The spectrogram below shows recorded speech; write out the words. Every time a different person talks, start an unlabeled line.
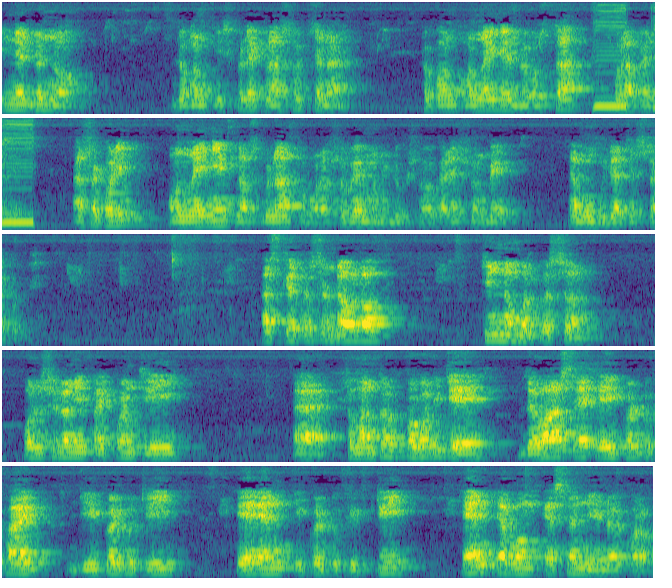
নাইন্টিনের জন্য যখন স্কুলে ক্লাস হচ্ছে না, তখন অনলাইনের ব্যবস্থা করা হয়েছে। আশা করি অনলাইনে ক্লাসগুলা তোমরা সবাই মনোযোগ সহকারে শুনবে এবং বোঝার চেষ্টা করবে। আজকের কোশ্চেনটা হলো, তিন নম্বর কোশ্চেন অনুশীলনী ফাইভ পয়েন্ট থ্রি সমান্তর প্রগতিতে দেওয়া আছে a equal to five d equal to three a n equal to fifty n এবং এস এন নির্ণয় করো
